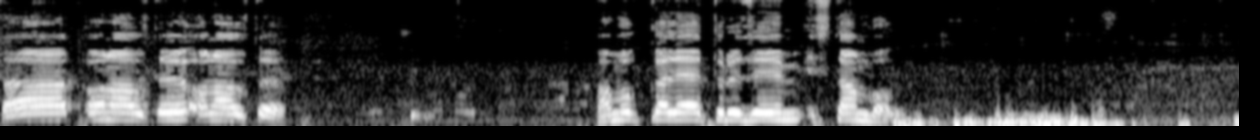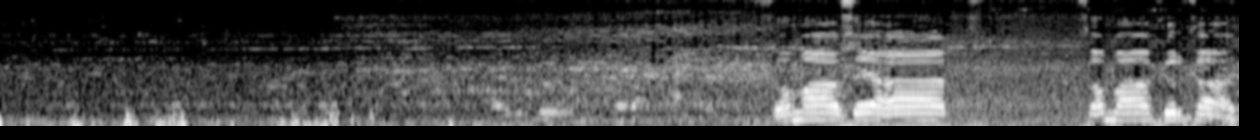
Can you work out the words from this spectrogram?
Saat 16 16 Pamukkale Turizm İstanbul. Soma Seyahat. Soma Kırkaç.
